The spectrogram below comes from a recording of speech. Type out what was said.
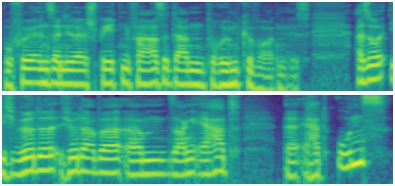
wofür er in seiner späten Phase dann berühmt geworden ist. Also ich würde, ich würde aber ähm, sagen, er hat, äh, er hat uns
